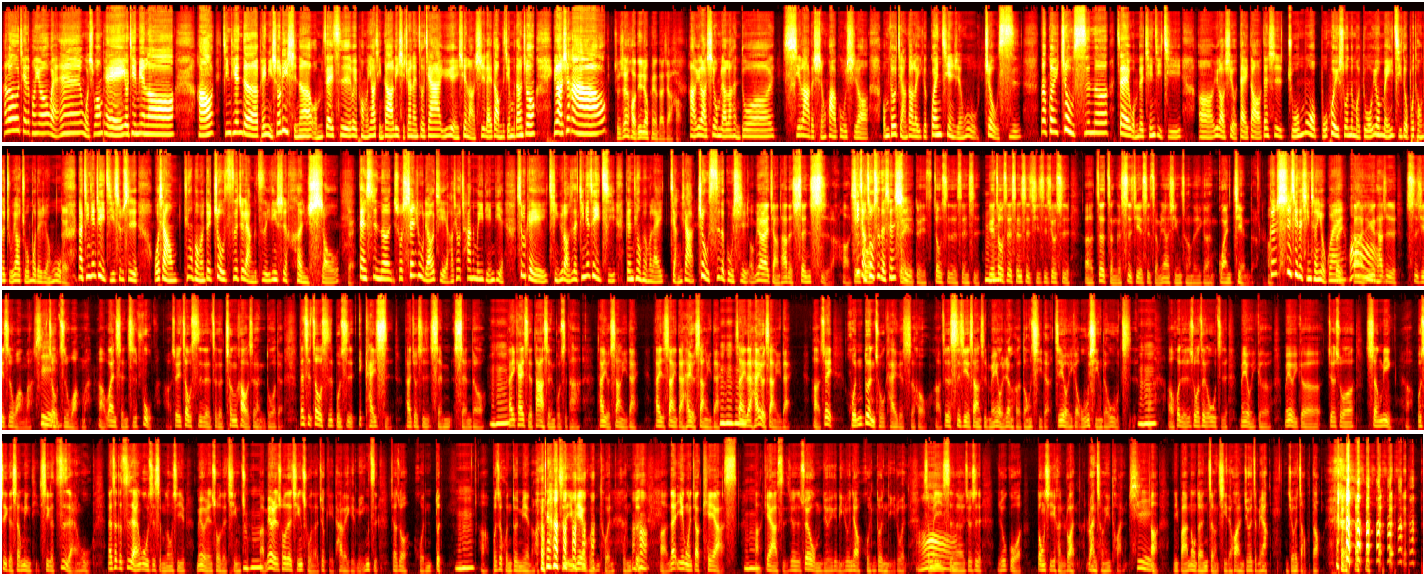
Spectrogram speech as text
Hello，亲爱的朋友，晚安！我是汪培，又见面喽。好，今天的陪你说历史呢，我们再次为朋友们邀请到历史专栏作家于远炫老师来到我们的节目当中。于老师好，主持人好，听众朋友大家好。好，于老师，我们聊了很多希腊的神话故事哦，我们都讲到了一个关键人物宙斯。那关于宙斯呢，在我们的前几集，呃，于老师有带到，但是琢磨不会说那么多，因为每一集都有不同的主要琢磨的人物。对。那今天这一集是不是？我想听众朋友们对宙斯这两个字一定是很熟。对。但是呢，你说深入了解，好像又差那么一点点，是不是可以请于老师在今天这一集跟听众朋友们来讲一下宙斯的故事？我们要来讲他的身世了，哈。先讲宙斯的身世。对，对，宙斯的身世，因为宙斯的身世其实就是呃，这整个世界是怎么样形成的一个很关键的，跟世界的形成有关。对，当然，哦、因为他是世界之王嘛，是宇宙之王嘛。啊，万神之父嘛，啊，所以宙斯的这个称号是很多的。但是宙斯不是一开始他就是神神的哦，嗯哼，他一开始的大神不是他，他有上一代，他有上一代，还有上一代，嗯哼，上一代还有上一代，啊，所以混沌初开的时候啊，这个世界上是没有任何东西的，只有一个无形的物质，嗯啊，或者是说这个物质没有一个没有一个就是说生命。啊，不是一个生命体，是一个自然物。那这个自然物是什么东西？没有人说得清楚、嗯、啊，没有人说得清楚呢，就给它了一个名字，叫做混沌。嗯哼，啊，不是馄饨面哦，是一片混沌，混沌啊。那英文叫 chaos，啊，chaos 就是，所以我们有一个理论叫混沌理论。什么意思呢？就是如果东西很乱，乱成一团，是啊，你把它弄得很整齐的话，你就会怎么样？你就会找不到。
